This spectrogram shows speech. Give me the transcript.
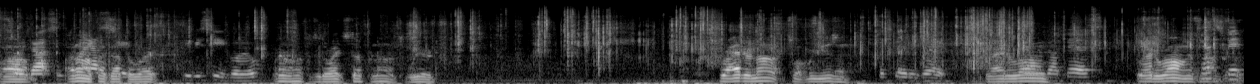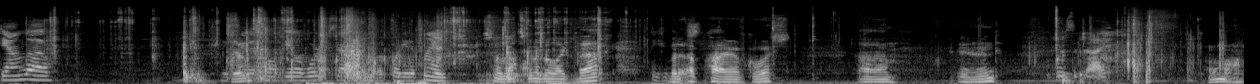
Uh, got some I don't know if I got the right, PVC glue. I don't know if it's the right stuff or not. It's weird. Right or not, it's what we're using. It's going to be great. Right or wrong, right or wrong, it's not. Test fit down low. Make sure Yeah. this whole deal works out according to plan. So that's gonna go like that, but up higher, of course. Um, and Where's the guy? hold on,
